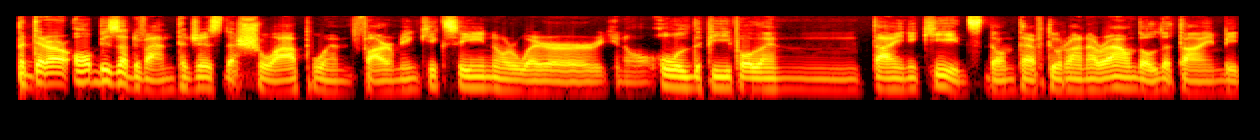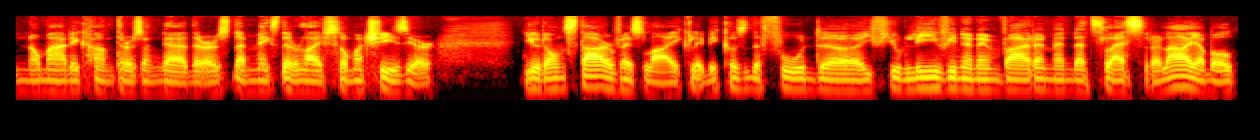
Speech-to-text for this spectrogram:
But there are obvious advantages that show up when farming kicks in, or where you know old people and tiny kids don't have to run around all the time being nomadic hunters and gatherers. That makes their life so much easier you don't starve as likely because the food, uh, if you live in an environment that's less reliable,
